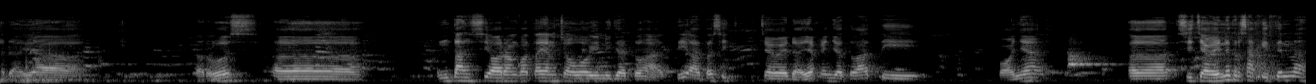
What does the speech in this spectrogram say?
Dayak. Terus eh, entah si orang kota yang cowok ini jatuh hati atau si cewek Dayak yang jatuh hati. Pokoknya eh, si cewek ini tersakitin lah.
